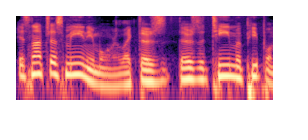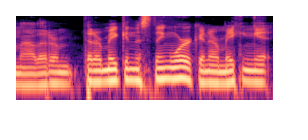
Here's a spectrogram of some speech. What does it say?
it's not just me anymore. Like there's there's a team of people now that are that are making this thing work and are making it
